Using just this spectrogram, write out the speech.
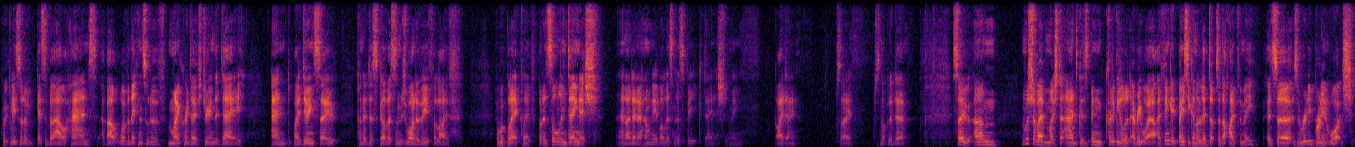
quickly sort of gets a bit out of hand about whether they can sort of microdose during the day and by doing so kind of discover some joie de vivre for life. I would play a clip, but it's all in Danish. And I don't know how many of our listeners speak Danish. I mean, I don't. So, just not going to do it. So, um, I'm not sure if I have much to add because it's been critically lauded everywhere. I think it basically kind of lived up to the hype for me. It's a it's a really brilliant watch,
